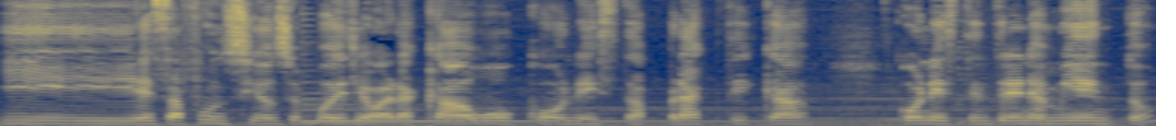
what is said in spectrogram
y esa función se puede llevar a cabo con esta práctica, con este entrenamiento.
